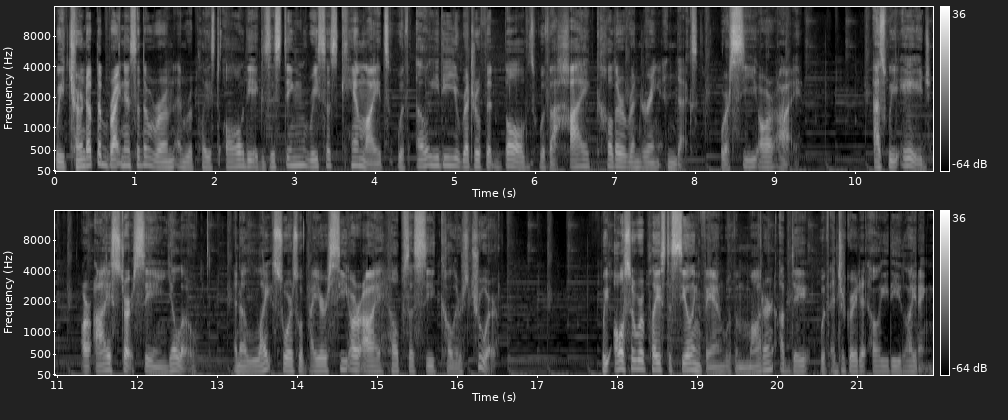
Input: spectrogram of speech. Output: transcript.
We turned up the brightness of the room and replaced all the existing recessed can lights with LED retrofit bulbs with a high color rendering index, or CRI. As we age, our eyes start seeing yellow, and a light source with higher CRI helps us see colors truer. We also replaced the ceiling fan with a modern update with integrated LED lighting.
